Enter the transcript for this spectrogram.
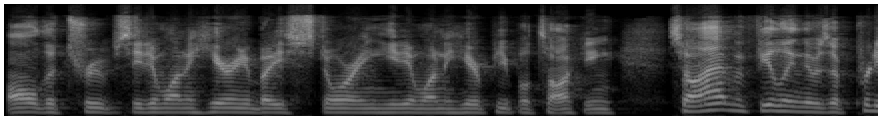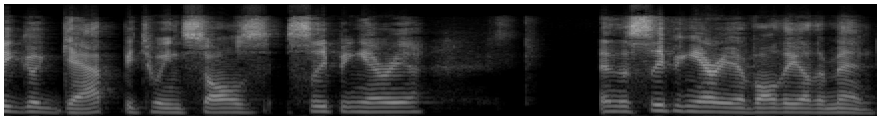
all the troops. He didn't want to hear anybody snoring. He didn't want to hear people talking. So I have a feeling there was a pretty good gap between Saul's sleeping area and the sleeping area of all the other men.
